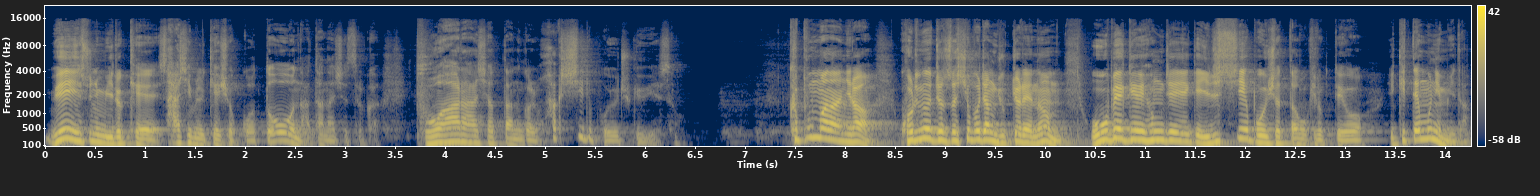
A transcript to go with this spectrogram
왜 예수님이 이렇게 40일 계셨고 또 나타나셨을까? 부활하셨다는 걸 확실히 보여주기 위해서. 그뿐만 아니라 고린도전서 15장 6절에는 500여 형제에게 일시에 보이셨다고 기록되어 있기 때문입니다.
